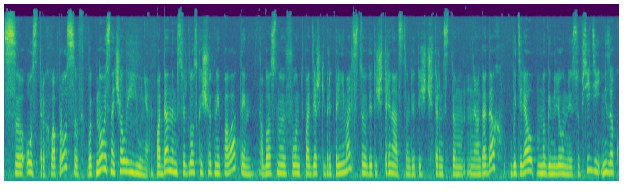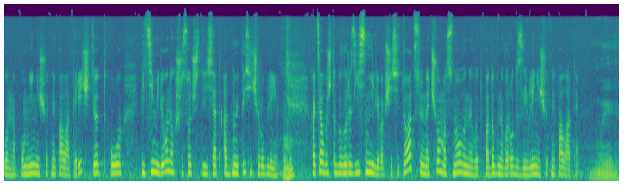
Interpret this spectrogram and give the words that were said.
с острых вопросов. Вот новость начала июня. По данным Свердловской счетной палаты, областной фонд поддержки предпринимательства в 2013-2014 годах выделял многомиллионные субсидии незаконно, по мнению счетной палаты. Речь идет о 5 миллионах 661 тысячи рублей. Угу. Хотел бы, чтобы вы разъяснили вообще ситуацию, на чем основаны вот подобного рода заявления счетной палаты. Мы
